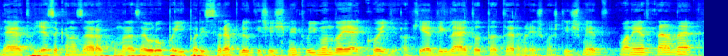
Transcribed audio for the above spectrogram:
lehet, hogy ezeken az árakon már az európai ipari szereplők is ismét úgy gondolják, hogy aki eddig leállította a termelés, most ismét van értelme,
